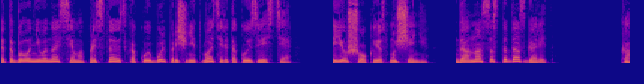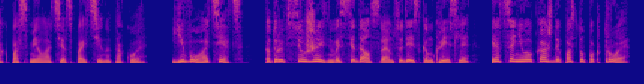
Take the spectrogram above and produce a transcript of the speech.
Это было невыносимо. Представить, какую боль причинит матери такое известие. Ее шок, ее смущение. Да она со стыда сгорит. Как посмел отец пойти на такое? Его отец, который всю жизнь восседал в своем судейском кресле и оценивал каждый поступок Троя.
